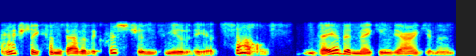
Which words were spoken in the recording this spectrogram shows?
actually comes out of the Christian community itself. They have been making the argument,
